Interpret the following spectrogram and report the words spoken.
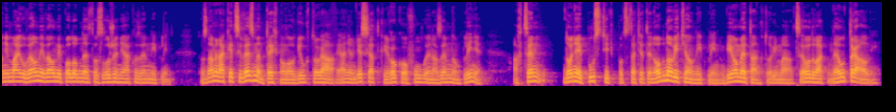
oni majú veľmi, veľmi podobné to zloženie ako zemný plyn. To znamená, keď si vezmem technológiu, ktorá, ja neviem, desiatky rokov funguje na zemnom plyne a chcem do nej pustiť v podstate ten obnoviteľný plyn, biometán, ktorý má CO2 neutrálny,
